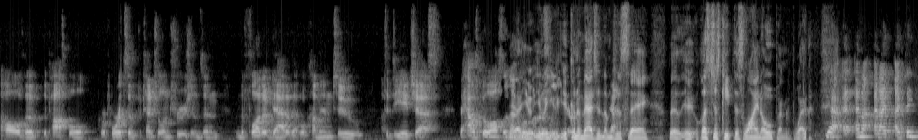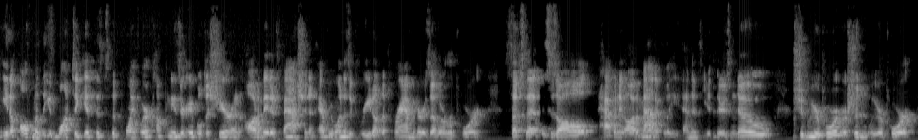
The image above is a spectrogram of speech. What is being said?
all of the, the possible reports of potential intrusions and, and, the flood of data that will come into to DHS. The House bill also has. Yeah, you, you, you, can imagine them yeah. just saying, "Let's just keep this line open." yeah, and and I, I think you know ultimately you'd want to get this to the point where companies are able to share in an automated fashion, and everyone has agreed on the parameters of a report, such that this is all happening automatically, and there's no should we report or shouldn't we report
